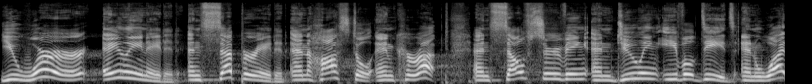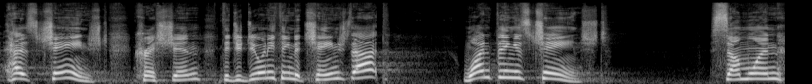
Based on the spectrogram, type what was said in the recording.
You were alienated and separated and hostile and corrupt and self serving and doing evil deeds. And what has changed, Christian? Did you do anything to change that? One thing has changed someone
